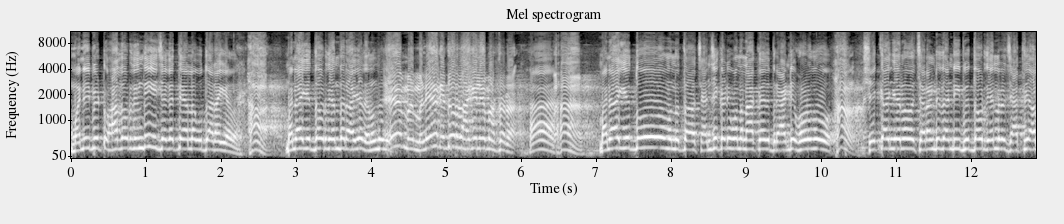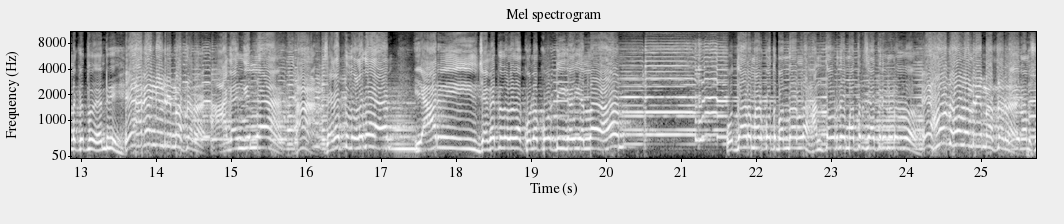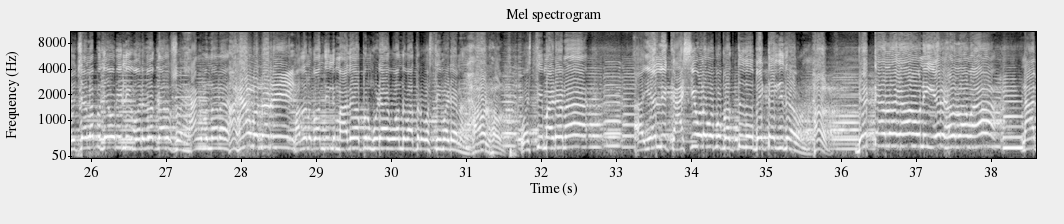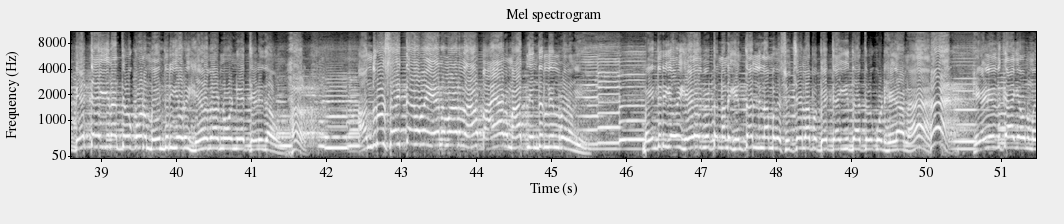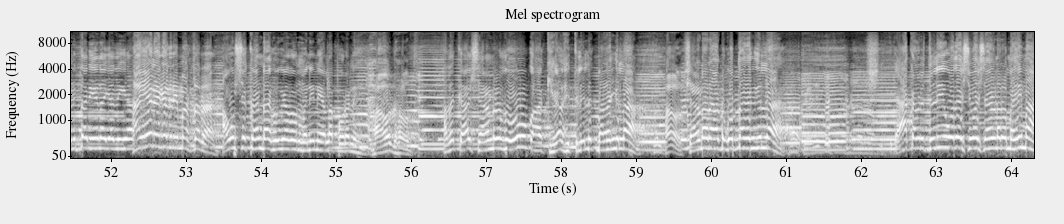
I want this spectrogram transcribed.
ಮನಿ ಬಿಟ್ಟು ಹಾದವ್ರದಿಂದ ಈ ಜಗತ್ತೆಲ್ಲ ಉದ್ಧಾರ ಆಗ್ಯದ. ಹಾ. ಮನ್ಯಾಗ ಇದ್ದವ್ರದ್ದು ಎಂದಾರ ಆಗ್ಯದ? ಏ ಮ- ಮನ್ಯಾಗ ಇದ್ದವ್ರದ್ದು ಆಗಿಲ್ಲ ಮಾಸ್ತರ ಹಾ ಹಾ ಮನ್ಯಾಗಿದ್ದು ಒಂದು ತ- ಸಂಜೆ ಕಡೆ ಒಂದು ನಾಲ್ಕೈದು ಬ್ರ್ಯಾಂಡಿ ಹೊಡೆದು ಹಾ. ಸಿಕ್ಕಂಗೇನೋ ಚರಂಡಿ ದಂಡಿ ಬಿದ್ದವ್ರದ್ದು ಏನಾರ ಜಾತ್ರೆ ಆಲಕತ್ತದ ಏನ್ರಿ ಏ ಆಗಂಗಿಲ್ರಿ ಮಾಸ್ತರ ಆಗಂಗಿಲ್ಲ ಹಾ. ಜಗತ್ತದೊಳಗ ಯಾರು ಈ ಜಗತ್ತದೊಳಗ ಕುಲಕೋಟಿಗಳಿಗೆಲ್ಲ ಉದ್ಧಾರ ಮಾಡ್ಕೊತ ಬಂದಾರಲ್ಲ ಅಂತವ್ರದೇ ಮಾತ್ರ ಜಾತ್ರೆ ನಡೆದು. ಏ ಹೌದು ಹೌದಲ್ರಿ ಈಗ ನಮ್ಮ ಸುಚಲಪ್ಪ ದೇವ್ರು ಇಲ್ಲಿಗೆ ಬರ್ಬೇಕಾದ್ರೆ ಹೆಂಗ್ ಬಂದಾನ? ಹ್ಯಾಂಗ ಬಂದ್ರಿ ಬಂದಾರ್ರಿ? ಮೊದಲು ಬಂದು ಇಲ್ಲಿ ಮಾದೇವಪ್ಪನ ಗುಡಿಯಾಗ ಒಂದು ಮಾತ್ರ ವಸ್ತಿ ಮಾಡ್ಯಾನ. ಹೌದು ಹೌದು. ವಸ್ತಿ ಮಾಡ್ಯಾನ ಆ, ಎಲ್ಲಿ ಕಾಶಿ ಒಳಗೆ ಒಬ್ಬ ಭಕ್ತ ಭೇಟಿ ಆಗಿದ್ರ ಅವನು. ಹೌದು. ಭೇಟಿ ಆದಾಗ ಅವನಿಗೆ ಏನು ಹೇಳ್ದವ? ನಾ ಭೇಟಿ ಆಗಿನ ಅಂತ ತಿಳ್ಕೊಂಡು ಮೈಂದ್ರಿಗೆ ಅವ್ರಿಗೆ ಹೇಳ್ಬೇಡ ನೋಡಿ ಅಂತ ಹೇಳಿದ ಹೌದು. ಅಂದ್ರೂ ಸಹಿತ ಅವ ಏನು ಮಾಡ್ದ? ಬಾಯಾಗ ಮಾತು ನಿಂದಿರ್ಲಿಲ್ಲ ಅವನಿಗೆ. ಅವ್ರಿಗೆ ಹೇಳಬಿಟ್ಟು ನನಗೆ ಇಂತಲ್ಲಿ ನಮಗೆ ಸುಚ್ಚಲಪ್ಪ ಭೇಟಿ ಆಗಿದ್ದ ತಿಳ್ಕೊಂಡು ಹೇಳಾನ. ಹೇಳಿದಕ್ಕಾಗಿ ಅವ್ನ ಮನಿತಾನ ಏನಾಗ್ಯದ ಈಗ? ಏನಾಗ್ಯದ್ರಿ ಏನಾಗದ್ರಿ ಮಾಸ್ತರ? ಅಂಶ ಕಂಡಾಗ ಹೋಗ್ಯದ ಅವ್ನ ಮನಿನ ಎಲ್ಲ ಪೂರನಿ ಹೌದು ಹೌದು. ಅದಕ್ಕೆ ಶರಣರದು ಕೇಳಿ ತಿಳಿಲಿಕ್ಕೆ ಬರಂಗಿಲ್ಲ. ಶರಣರ ಆಟ ಗೊತ್ತಾಗಂಗಿಲ್ಲ. ಯಾಕಂದ್ರೆ ತಿಳಿಯುವುದೇ ಶಿವ ಶರಣರ ಮಹಿಮಾ.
